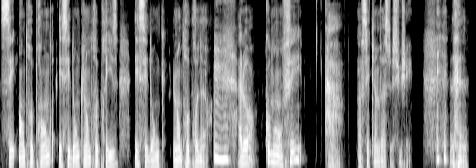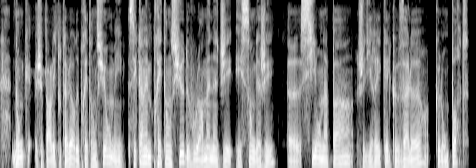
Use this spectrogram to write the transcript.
c'est entreprendre, et c'est donc l'entreprise, et c'est donc l'entrepreneur. Mmh Alors, comment on fait? Ah, c'est un vaste sujet. Donc, je parlais tout à l'heure de prétention, mais c'est quand même prétentieux de vouloir manager et s'engager euh, si on n'a pas, je dirais, quelques valeurs que l'on porte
